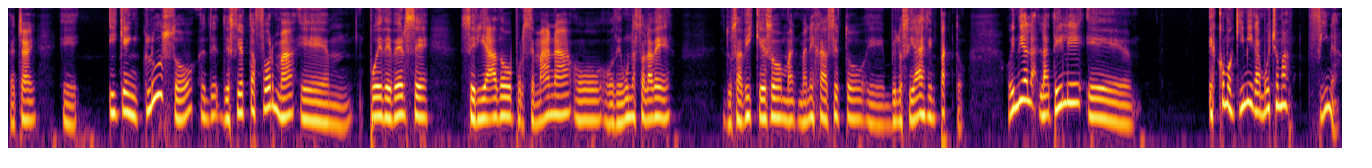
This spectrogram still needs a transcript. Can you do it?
¿cachai? Eh, y que incluso, de, de cierta forma, eh, puede verse seriado por semana o, o de una sola vez. Tú sabés que eso ma- maneja ciertas velocidades de impacto. Hoy en día la, la tele eh, es como química mucho más fina.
